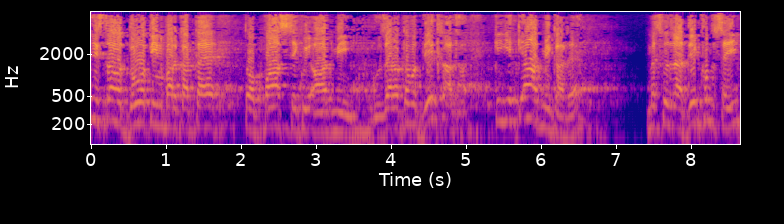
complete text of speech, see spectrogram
इस तरह वो दो तीन बार करता है तो पास से कोई आदमी गुजरा था, वो देख रहा था कि ये क्या आदमी कर रहा है। मैं इसको जरा देखूँ तो सही।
